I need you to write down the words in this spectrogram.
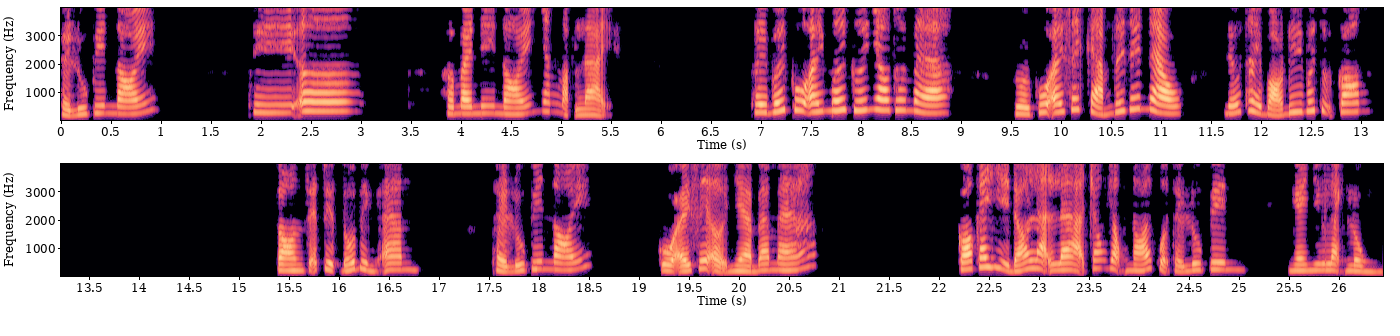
Thầy Lupin nói. Thì, ơ... Uh... Hermione nói nhăn mặt lại. Thầy với cô ấy mới cưới nhau thôi mà. Rồi cô ấy sẽ cảm thấy thế nào nếu thầy bỏ đi với tụi con? Con sẽ tuyệt đối bình an. Thầy Lupin nói, cô ấy sẽ ở nhà ba má. Có cái gì đó lạ lạ trong giọng nói của thầy Lupin, nghe như lạnh lùng.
